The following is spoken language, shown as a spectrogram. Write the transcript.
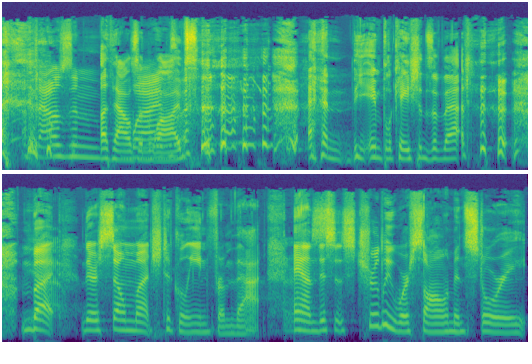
a thousand. a thousand wives, and the implications of that. but there's so much to glean from that. and this is truly where Solomon's story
